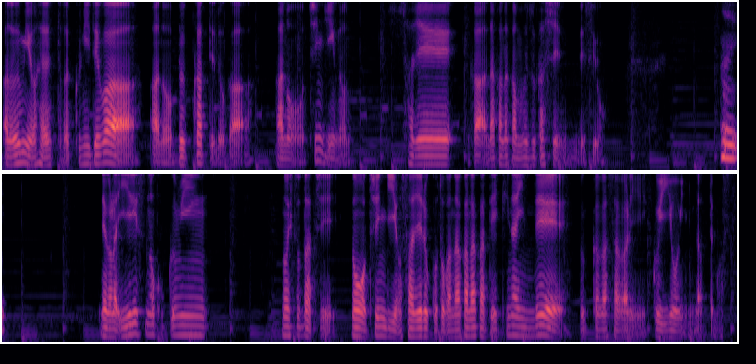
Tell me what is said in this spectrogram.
あの、海を隔てた国では、あの、物価っていうのが、あの、賃金の下げがなかなか難しいんですよ。はい。だからイギリスの国民の人たちの賃金を下げることがなかなかできないんで、物価が下がりにくい要因になってます。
